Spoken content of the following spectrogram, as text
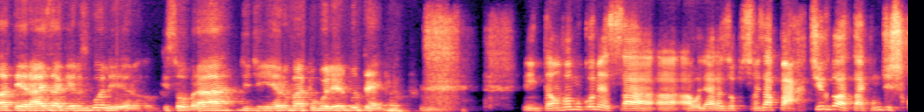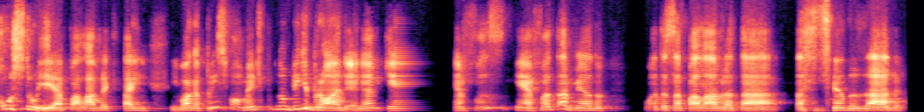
laterais, zagueiros, goleiro. O que sobrar de dinheiro vai para o goleiro para o técnico. Então vamos começar a, olhar as opções a partir do ataque. Vamos desconstruir a palavra que está em, voga, principalmente no Big Brother, né? Quem é fã, quem é fã tá vendo quanto essa palavra está tá sendo usada.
